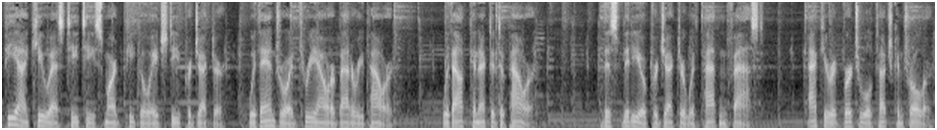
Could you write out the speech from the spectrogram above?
PIQS TT Smart Pico HD Projector, with Android 3-hour battery powered. Without connected to power. This video projector with patent fast. Accurate virtual touch controller.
